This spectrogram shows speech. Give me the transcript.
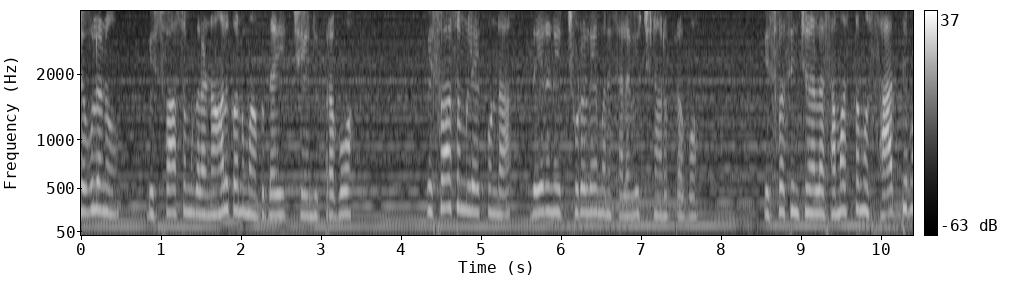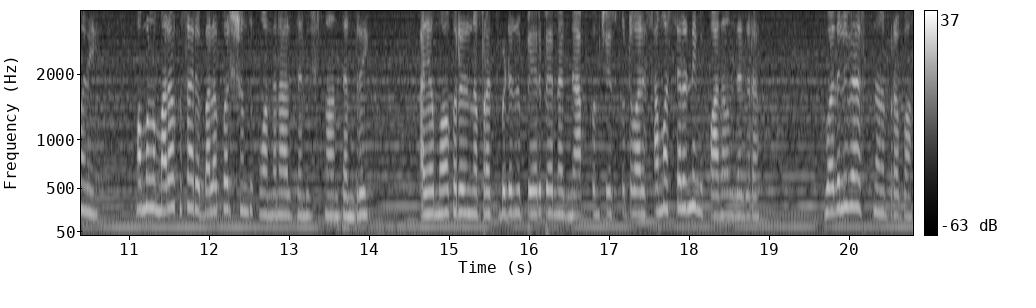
చెవులను విశ్వాసం గల నాలుకను మాకు దయచేయండి ప్రభువ. విశ్వాసం లేకుండా దేనిని చూడలేమని సెలవిచ్చినారు ప్రభు విశ్వసించిన సమస్తము సాధ్యమని మమ్మల్ని మరొకసారి బలపరిచినందుకు వందనాలు దండిస్తున్నాను తండ్రి. అయా మోకరున్న ప్రతి బిడ్డను పేరు పేరున జ్ఞాపకం చేసుకుంటూ వారి సమస్యలన్నీ మీ పాదముల దగ్గర వదిలివేస్తున్నాను ప్రభా.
